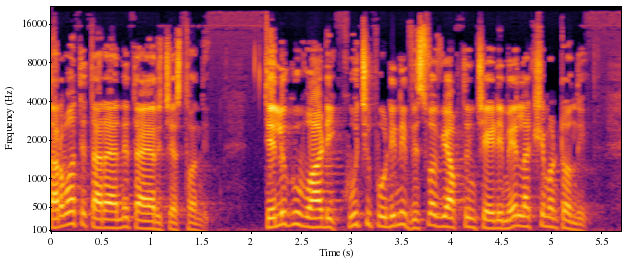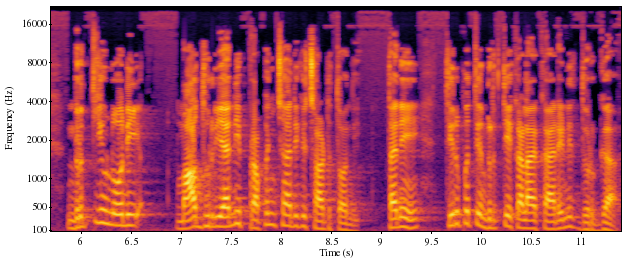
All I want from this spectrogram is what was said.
తర్వాతి తరాన్ని తయారు చేస్తోంది. తెలుగు వాడి కూచిపూడిని విశ్వవ్యాప్తం చేయడమే లక్ష్యమంటోంది. నృత్యంలోని మాధుర్యాన్ని ప్రపంచానికి చాటుతోంది. తనే తిరుపతి నృత్య కళాకారిణి దుర్గా.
